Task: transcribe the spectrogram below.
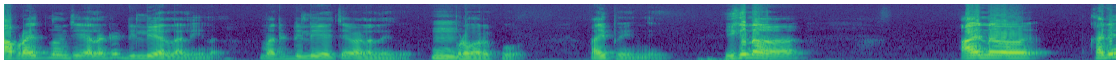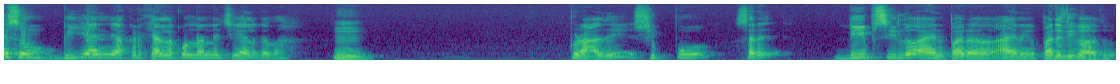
ఆ ప్రయత్నం చేయాలంటే ఢిల్లీ వెళ్ళాలి ఈయన. మరి ఢిల్లీ అయితే వెళ్ళలేదు. ఇప్పటి వరకు అయిపోయింది. ఇకన ఆయన కనీసం బియ్యాన్ని అక్కడికి వెళ్ళకుండానే చేయాలి కదా. ఇప్పుడు అది షిప్పు సరే డీప్ సీలో ఆయన పరి ఆయన పరిధి కాదు.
